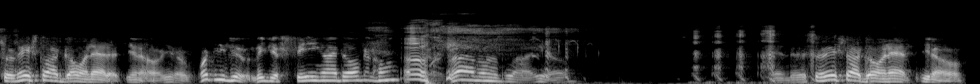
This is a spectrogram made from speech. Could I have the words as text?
so they start going at it, you know, you know, what do you do? Leave your seeing eye dog at home? Oh. Blah, blah, blah, you know. and uh, so they start going at, you know,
